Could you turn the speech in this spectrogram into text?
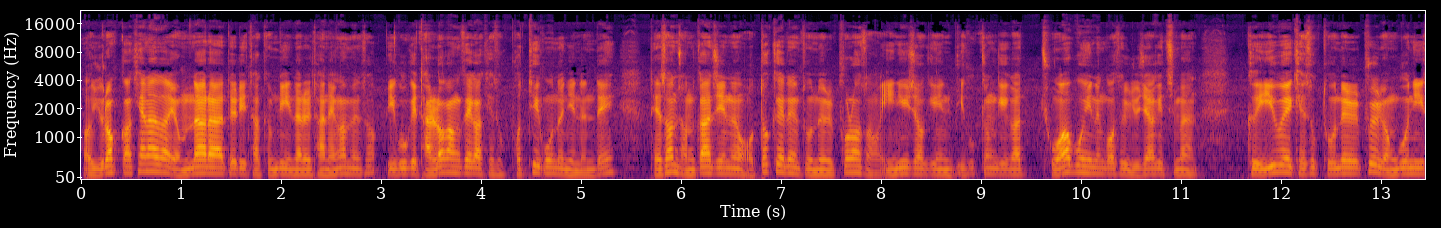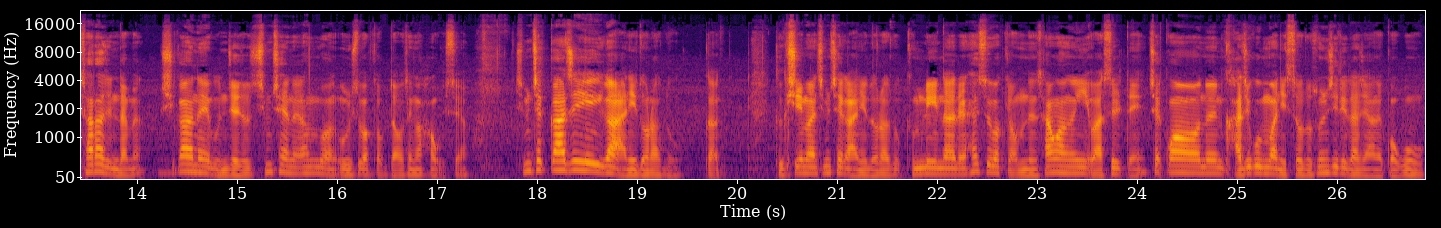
어, 유럽과 캐나다 옆 나라들이 다 금리 인하를 단행하면서 미국의 달러 강세가 계속 버티고는 있는데 대선 전까지는 어떻게든 돈을 풀어서 인위적인 미국 경기가 좋아 보이는 것을 유지하겠지만 그 이후에 계속 돈을 풀 명분이 사라진다면 시간의 문제죠. 침체는 한번 올 수밖에 없다고 생각하고 있어요. 침체까지가 아니더라도, 그러니까 극심한 침체가 아니더라도 금리 인하를 할 수밖에 없는 상황이 왔을 때 채권은 가지고만 있어도 손실이 나지 않을 거고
